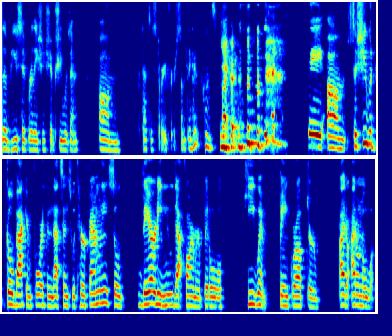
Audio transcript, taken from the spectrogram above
the abusive relationship she was in. Um, that's a story for something else. But yeah. they um so she would go back and forth in that sense with her family. So they already knew that farmer, but he went bankrupt or I don't I don't know what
